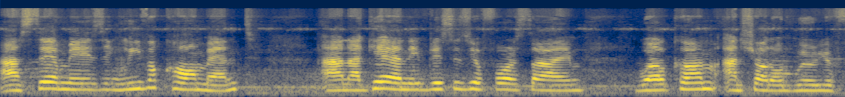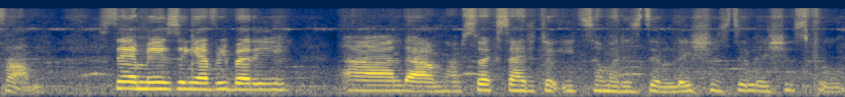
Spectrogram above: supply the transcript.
Uh, stay amazing. Leave a comment and again if this is your first time welcome and shout out where you're from. Stay amazing everybody. And um, i'm so excited to eat some of this delicious delicious food.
